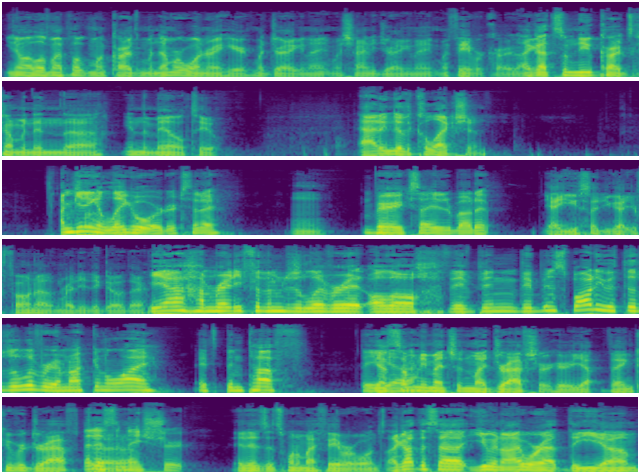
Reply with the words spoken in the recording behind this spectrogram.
You know, I love my Pokemon cards. My number one right here, my Dragonite, my shiny Dragonite, my favorite card. I got some new cards coming in the in the mail too. Adding to the collection. I'm getting a Lego order today. Mm. I'm very excited about it. Yeah, you said you got your phone out and ready to go there. Yeah, I'm ready for them to deliver it. Although they've been they've been spotty with the delivery. I'm not going to lie. It's been tough. They, Yeah, uh, somebody mentioned my draft shirt here. Yep, Vancouver draft. that is a Uh, nice shirt. It is. It's one of my favorite ones. I got this. Uh, you and I were at the um,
